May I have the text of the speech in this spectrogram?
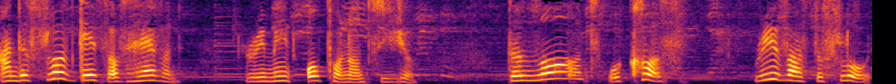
and the floodgates of heaven remain open unto you. The Lord will cause rivers to flow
